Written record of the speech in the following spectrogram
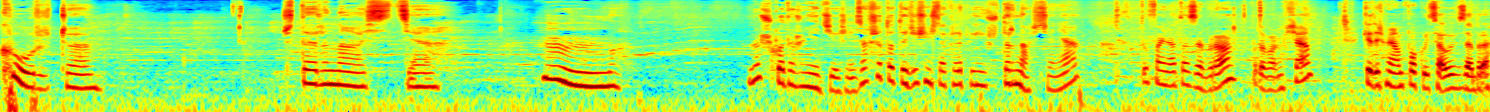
Kurczę. 14. Hmm. No szkoda, że nie 10. Zawsze to te 10 tak lepiej niż 14, nie? Tu fajna ta zebra. Podoba mi się. Kiedyś miałam pokój cały w zebrę.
